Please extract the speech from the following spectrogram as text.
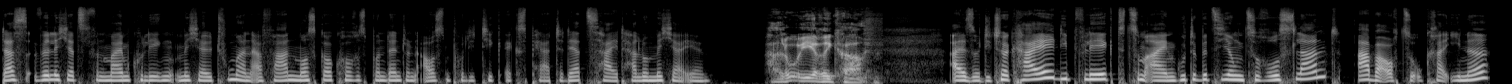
Das will ich jetzt von meinem Kollegen Michael Thumann erfahren, Moskau-Korrespondent und Außenpolitik-Experte der Zeit. Hallo Michael. Hallo Erika. Also die Türkei, die pflegt zum einen gute Beziehungen zu Russland, aber auch zur Ukraine.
